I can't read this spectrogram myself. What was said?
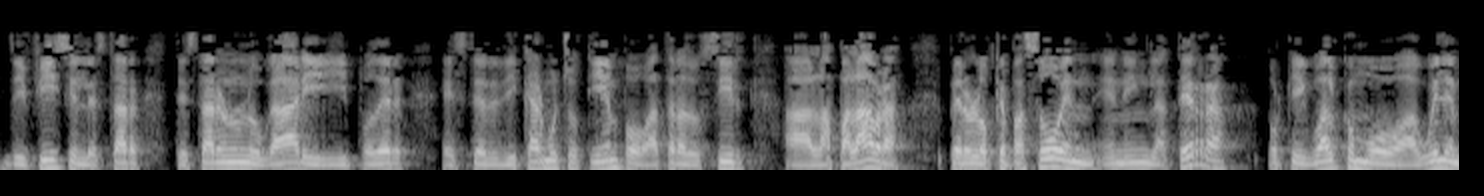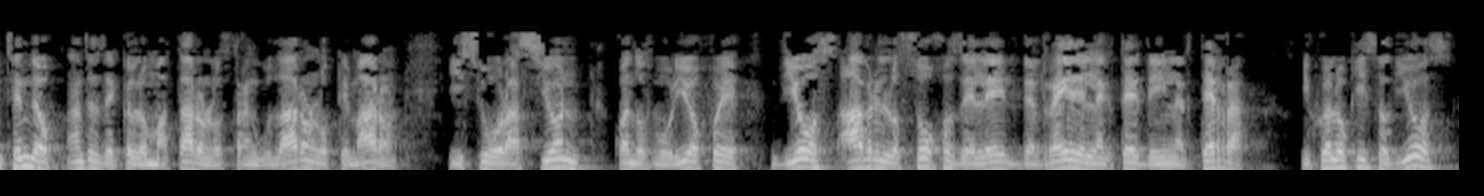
difícil de estar, de estar en un lugar y, poder este, dedicar mucho tiempo a traducir a la palabra. Pero lo que pasó en, Inglaterra, porque igual como a William Tyndale, antes de que lo mataron, lo estrangularon, lo quemaron, y su oración cuando murió fue, Dios, abre los ojos del, del rey de Inglaterra. Y fue lo que hizo Dios.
